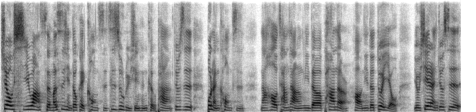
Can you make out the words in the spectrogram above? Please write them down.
就希望什么事情都可以控制，自助旅行很可怕，就是不能控制。然后常常你的 partner 好，你的队友，有些人就是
